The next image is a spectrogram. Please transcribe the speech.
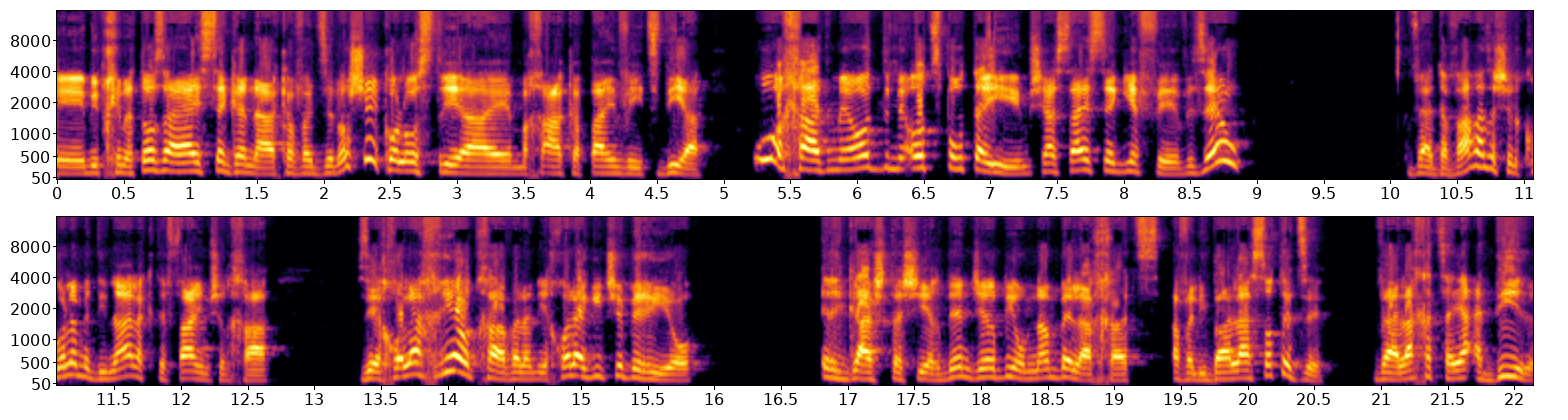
מבחינתו זה היה הישג ענק, אבל זה לא שכל אוסטריה אה, מחאה כפיים והצדיעה, הוא אחד מאוד מאוד ספורטאים שעשה הישג יפה וזהו. והדבר הזה של כל המדינה על הכתפיים שלך, זה יכול להכריע אותך, אבל אני יכול להגיד שבריו הרגשת שירדן ג'רבי אמנם בלחץ, אבל היא באה לעשות את זה, והלחץ היה אדיר.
